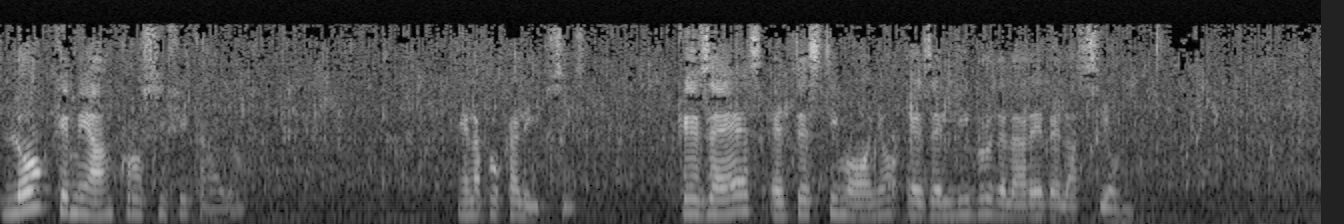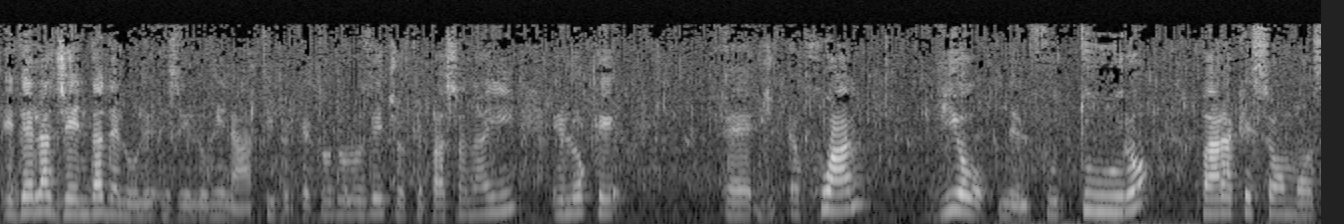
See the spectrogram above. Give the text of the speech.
lo que me han crucificado. En Apocalipsis, que es el testimonio, es el libro de la revelación y de la agenda de los Illuminati, porque todos hechos que pasan ahí es lo que eh, Juan vio en el futuro para que somos,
